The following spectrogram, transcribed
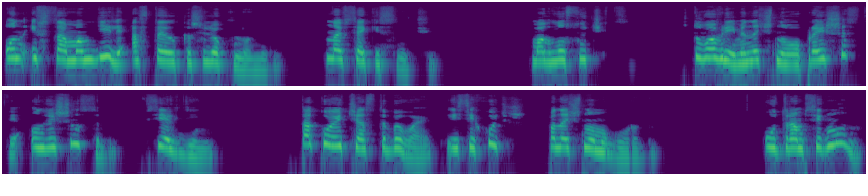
Он и в самом деле оставил кошелек в номере, на всякий случай. Могло случиться, что во время ночного происшествия он лишился бы всех денег. Такое часто бывает, если ходишь по ночному городу. Утром Сигмону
